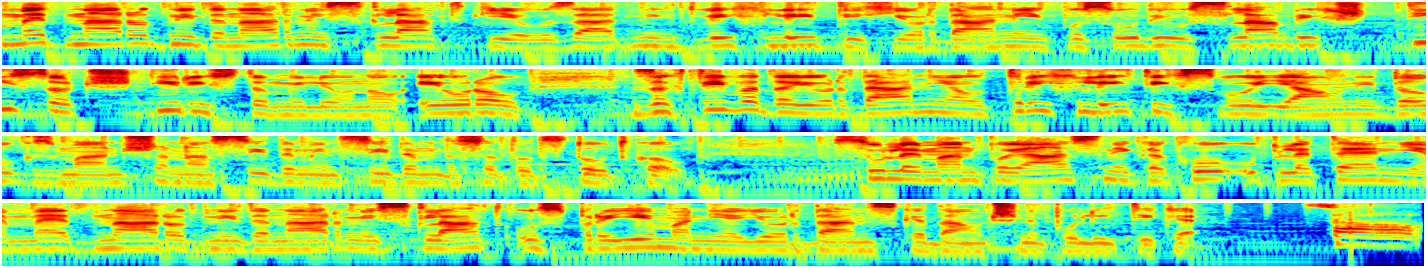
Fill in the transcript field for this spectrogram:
Mednarodni denarni sklad, ki je v zadnjih dveh letih Jordaniji posodil slabih 1400 milijonov evrov, zahteva, da Jordanija v treh letih svoj javni dolg zmanjša na 77 odstotkov. Sulejman pojasni, kako upleten je mednarodni denarni sklad v sprejemanje jordanske davčne politike. So,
